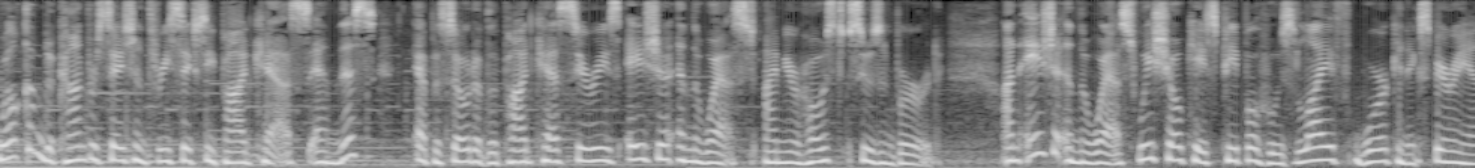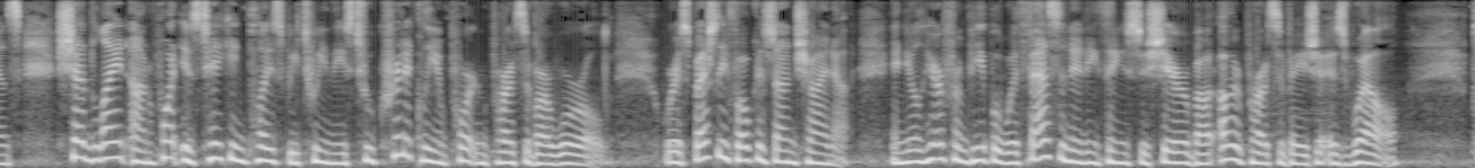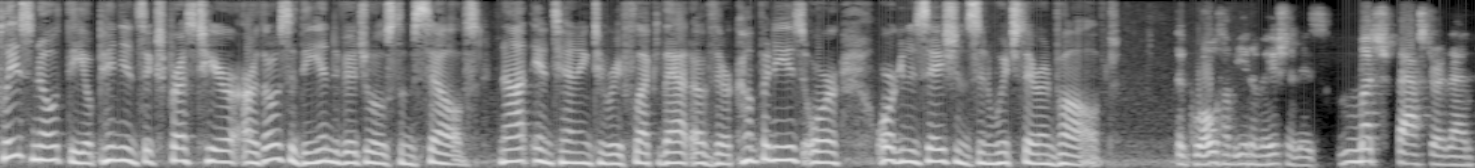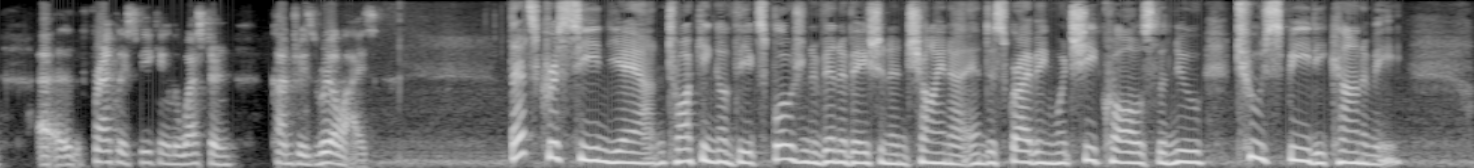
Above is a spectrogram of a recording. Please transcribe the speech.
Welcome to Conversation 360 Podcasts and this episode of the podcast series Asia and the West. I'm your host, Susan Bird. On Asia and the West, we showcase people whose life, work, and experience shed light on what is taking place between these two critically important parts of our world. We're especially focused on China, and you'll hear from people with fascinating things to share about other parts of Asia as well. Please note the opinions expressed here are those of the individuals themselves, not intending to reflect that of their companies or organizations in which they're involved. The growth of innovation is much faster than, uh, frankly speaking, the Western countries realize. That's Christine Yan talking of the explosion of innovation in China and describing what she calls the new two speed economy.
